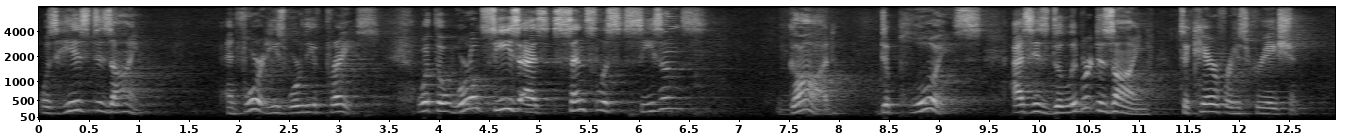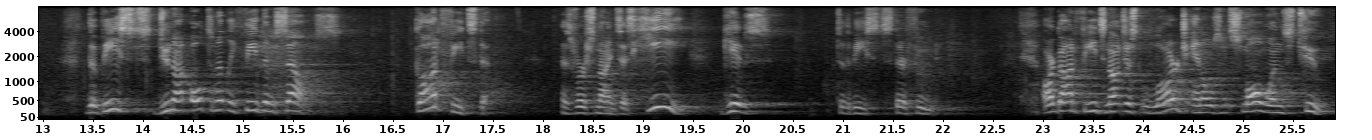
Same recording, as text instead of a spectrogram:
was his design, and for it he's worthy of praise. What the world sees as senseless seasons, God deploys as his deliberate design to care for his creation. The beasts do not ultimately feed themselves, God feeds them. As verse 9 says, He gives to the beasts their food. Our God feeds not just large animals, but small ones too,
